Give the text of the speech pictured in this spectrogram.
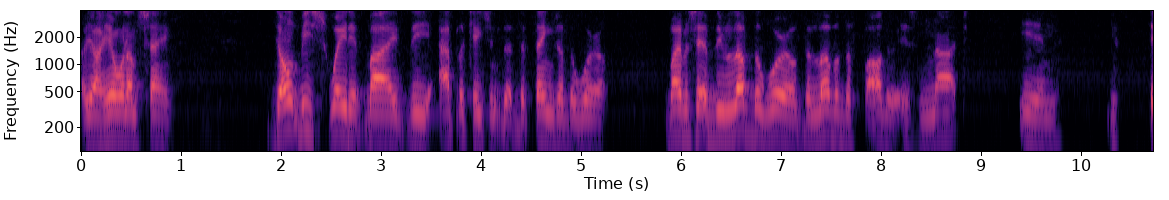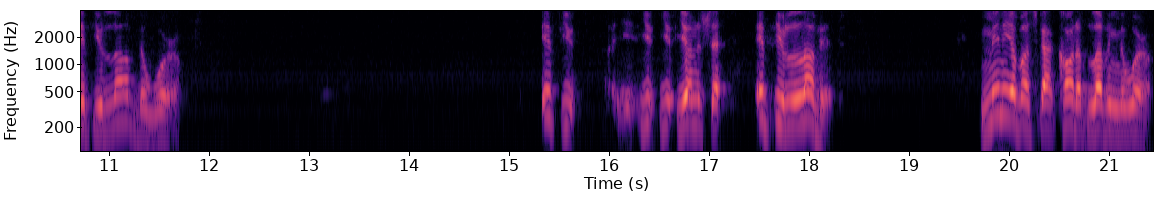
Are y'all hear what I'm saying? Don't be swayed by the application, the, the things of the world. Bible says, if you love the world, the love of the Father is not in you. If you love the world, if you, you, you, you understand, if you love it, many of us got caught up loving the world.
